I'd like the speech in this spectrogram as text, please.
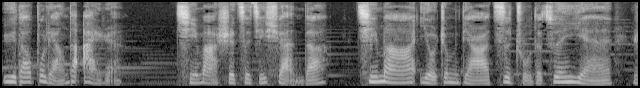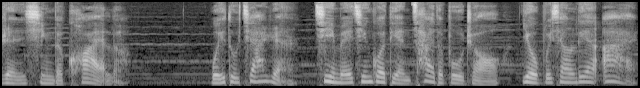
遇到不良的爱人，起码是自己选的，起码有这么点儿自主的尊严、任性的快乐。唯独家人，既没经过点菜的步骤，又不像恋爱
